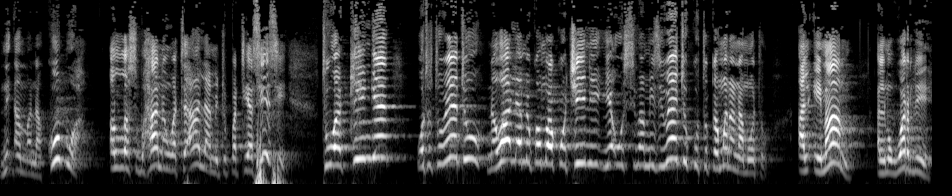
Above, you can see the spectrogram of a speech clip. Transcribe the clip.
ni amana kubwa. Allah subhanahu wa ta'ala ametupatia sisi. Tuwakinge watoto wetu na wale ambao wako chini ya usimamizi wetu kutokamana na moto. al-Imam al-Muwardi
